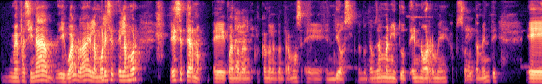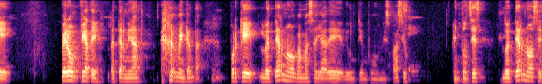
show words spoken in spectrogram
me fascina igual, ¿verdad? El amor, es, el amor es eterno. Eh, cuando, lo, cuando lo encontramos eh, en Dios. Lo encontramos de una magnitud enorme, absolutamente. Eh, pero fíjate, la eternidad me encanta, mm. porque lo eterno va más allá de, un tiempo, un espacio. Entonces, lo eterno se,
